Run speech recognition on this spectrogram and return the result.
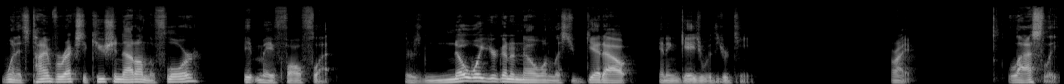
when it's time for execution out on the floor, it may fall flat. There's no way you're going to know unless you get out and engage with your team. All right. Lastly,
